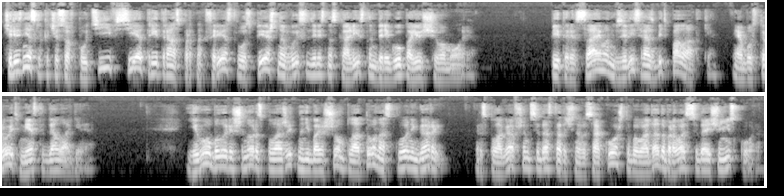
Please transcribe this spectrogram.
Через несколько часов пути все три транспортных средства успешно высадились на скалистом берегу поющего моря. Питер и Саймон взялись разбить палатки и обустроить место для лагеря. Его было решено расположить на небольшом плато на склоне горы, располагавшемся достаточно высоко, чтобы вода добралась сюда еще не скоро,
